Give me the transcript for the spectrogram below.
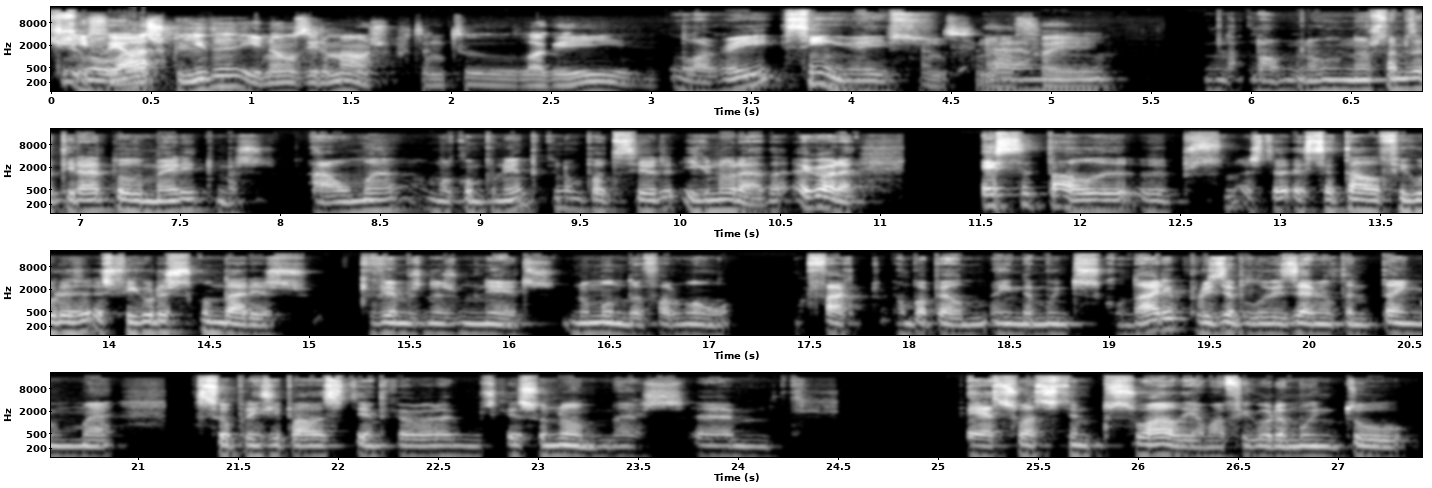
chegou foi lá, ela escolhida e não os irmãos, portanto, logo aí, logo aí, sim, é isso. portanto, não Ahm, foi. Não, não, não, estamos a tirar todo o mérito, mas há uma, uma componente que não pode ser ignorada. Agora, essa tal, eh, essa tal figura, as figuras secundárias que vemos nas mulheres no mundo da Fórmula 1, de facto, é um papel ainda muito secundário. Por exemplo, Lewis Hamilton tem uma a sua principal assistente, que agora me esqueço o nome, mas ehm, é a sua assistente pessoal e é uma figura muito,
